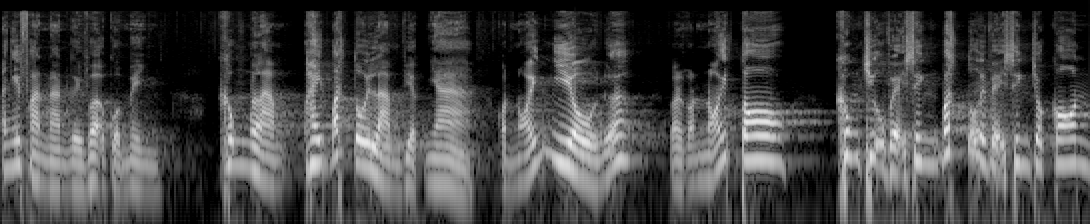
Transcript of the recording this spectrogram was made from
anh ấy phàn nàn người vợ của mình không làm hay bắt tôi làm việc nhà còn nói nhiều nữa, và còn nói to, không chịu vệ sinh, bắt tôi vệ sinh cho con,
